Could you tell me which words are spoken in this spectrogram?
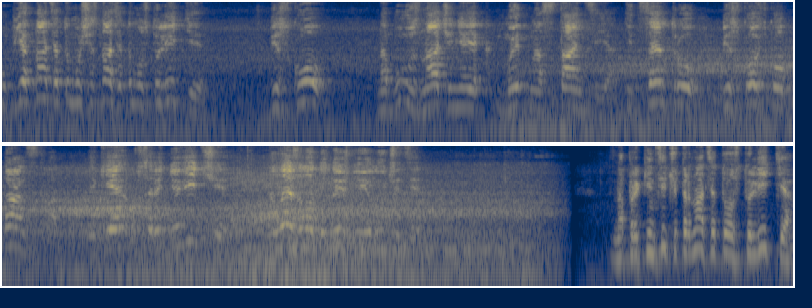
У 15-16 столітті Бісков набув значення як митна станція і центру Бісковського панства, яке у середньовіччі належало до Нижньої Лучиці. Наприкінці 14 століття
